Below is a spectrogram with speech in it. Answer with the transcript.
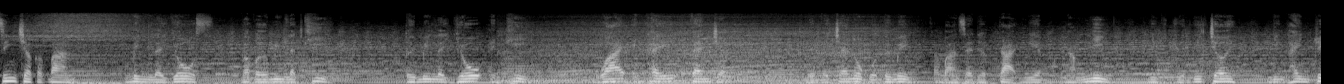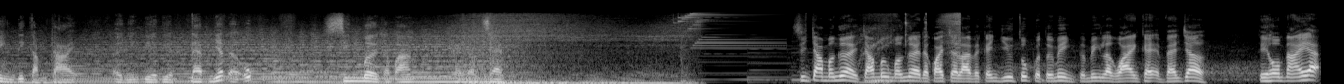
Xin chào các bạn, mình là Yos và vợ mình là Ki. Tụi mình là Yo and Ki, Y and K Avenger. Đến với channel của tụi mình, các bạn sẽ được trải nghiệm ngắm nhìn những chuyến đi chơi, những hành trình đi cắm trại ở những địa điểm đẹp nhất ở Úc. Xin mời các bạn hãy đón xem. Xin chào mọi người, chào mừng mọi người đã quay trở lại với kênh youtube của tụi mình Tụi mình là YNK Adventure Thì hôm nay á,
